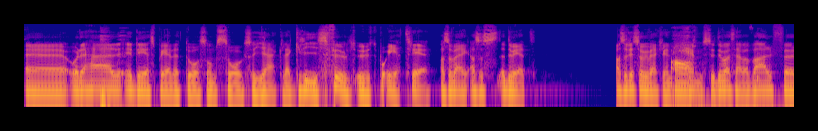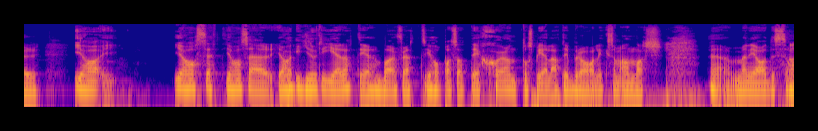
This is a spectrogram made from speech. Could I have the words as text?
Eh, och det här är det spelet då som såg så jäkla grisfult ut på E3. Alltså, alltså du vet. Alltså det såg verkligen Ja. hemskt ut. Det var så här, varför? jag, jag har sett, jag har så här, jag har ignorerat det bara för att jag hoppas att det är skönt att spela, att det är bra liksom annars. Eh, Men ja, det har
